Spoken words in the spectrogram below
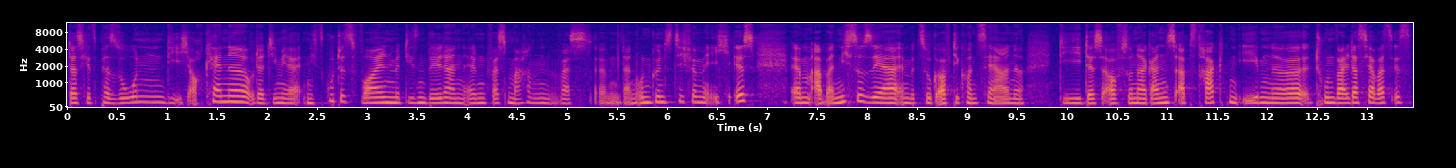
dass jetzt Personen, die ich auch kenne oder die mir nichts Gutes wollen, mit diesen Bildern irgendwas machen, was ähm, dann ungünstig für mich ist, ähm, aber nicht so sehr in Bezug auf die Konzerne, die das auf so einer ganz abstrakten Ebene tun, weil das ja was ist,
